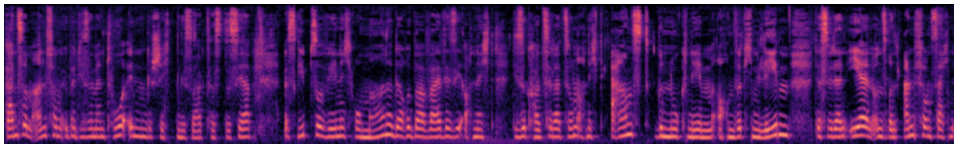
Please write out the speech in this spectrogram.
ganz am Anfang über diese MentorInnen-Geschichten gesagt hast. Das ja, es gibt so wenig Romane darüber, weil wir sie auch nicht, diese Konstellation auch nicht ernst genug nehmen, auch im wirklichen Leben, dass wir dann eher in unseren Anführungszeichen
